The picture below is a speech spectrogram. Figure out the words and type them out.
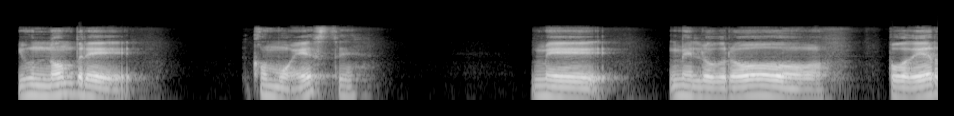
y un nombre como este me, me logró poder,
